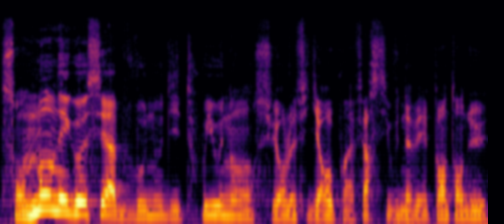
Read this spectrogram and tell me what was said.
sont non négociables? Vous nous dites oui ou non sur lefigaro.fr. Si vous n'avez pas entendu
